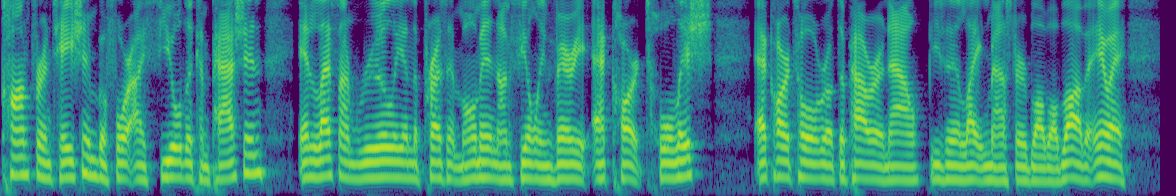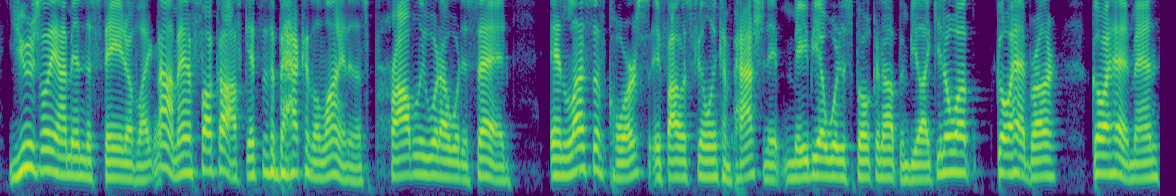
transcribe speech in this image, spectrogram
confrontation before I feel the compassion, unless I'm really in the present moment and I'm feeling very Eckhart Tolleish. Eckhart Tolle wrote The Power of Now. He's an enlightened master, blah, blah, blah. But anyway, usually I'm in the state of like, nah, man, fuck off, get to the back of the line. And that's probably what I would have said. Unless, of course, if I was feeling compassionate, maybe I would have spoken up and be like, you know what? Go ahead, brother go ahead, man.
